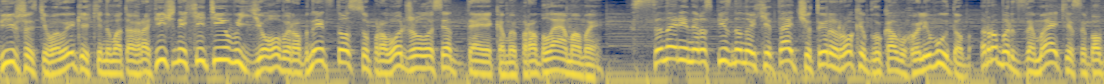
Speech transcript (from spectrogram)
більшості великих кінематографічних хітів, його виробництво супроводжувалося деякими проблемами. Сценарій нерозпізнаного хіта 4 роки блукав Голівудом. Роберт Земекіс і Боб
